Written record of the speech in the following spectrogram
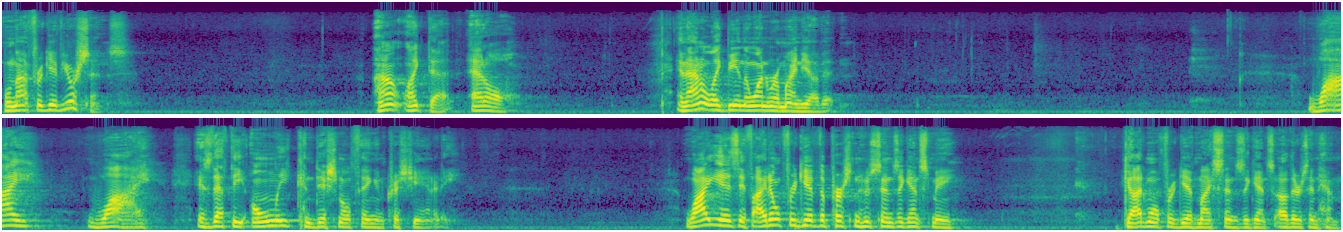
will not forgive your sins. I don't like that at all. And I don't like being the one to remind you of it. Why, why is that the only conditional thing in Christianity? Why is if I don't forgive the person who sins against me, God won't forgive my sins against others in Him?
